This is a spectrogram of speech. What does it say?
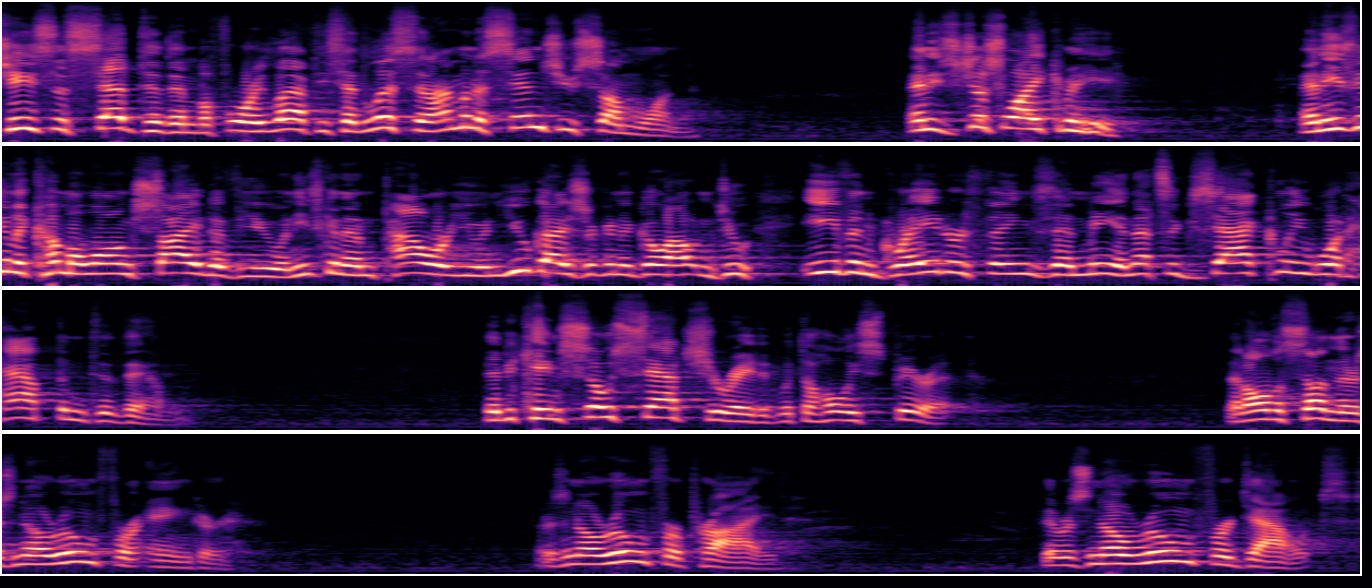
Jesus said to them before he left, He said, Listen, I'm going to send you someone. And he's just like me. And he's going to come alongside of you and he's going to empower you, and you guys are going to go out and do even greater things than me. And that's exactly what happened to them. They became so saturated with the Holy Spirit that all of a sudden there's no room for anger, there's no room for pride, there was no room for doubt.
